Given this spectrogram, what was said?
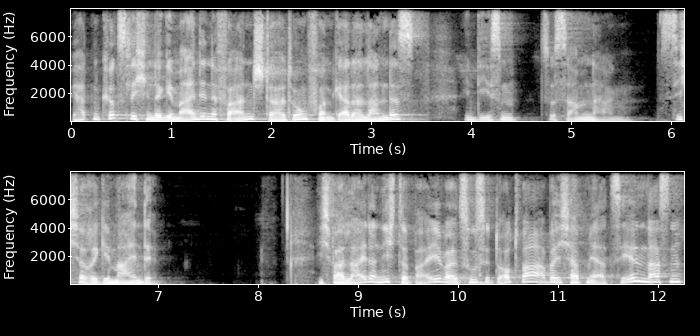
Wir hatten kürzlich in der Gemeinde eine Veranstaltung von Gerda Landes in diesem Zusammenhang. sichere Gemeinde. Ich war leider nicht dabei, weil Suse dort war, aber ich habe mir erzählen lassen,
